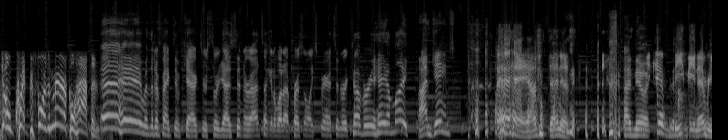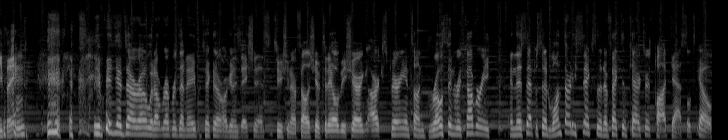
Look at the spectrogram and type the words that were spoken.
Don't quit before the miracle happens. Hey, with the defective characters, three guys sitting around talking about our personal experience in recovery. Hey, I'm Mike. I'm James. hey, I'm Dennis. I knew it. You can't beat me in everything. the opinions are our own. We don't any particular organization, institution, or fellowship. Today, we'll be sharing our experience on growth and recovery in this episode 136 of the Defective Characters podcast. Let's go.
